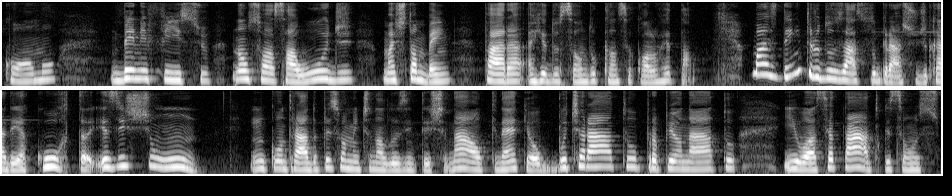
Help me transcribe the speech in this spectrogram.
como benefício não só à saúde, mas também para a redução do câncer coloretal. Mas dentro dos ácidos graxos de cadeia curta, existe um encontrado principalmente na luz intestinal, que, né, que é o butirato, propionato e o acetato, que são os,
